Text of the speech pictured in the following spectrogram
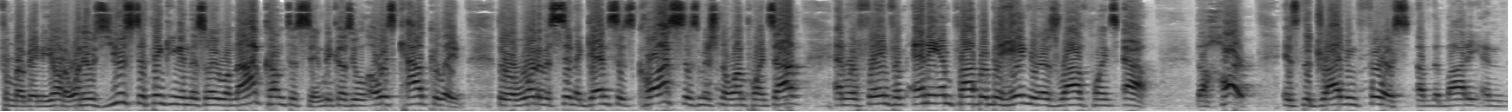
from Rabbeinu Yonah. One who is used to thinking in this way will not come to sin because he will always calculate the reward of his sin against its cost, as Mishnah 1 points out, and refrain from any improper behavior, as Rav points out. The heart is the driving force of the body and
